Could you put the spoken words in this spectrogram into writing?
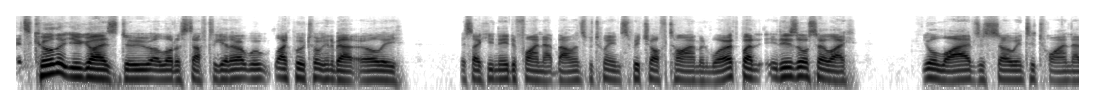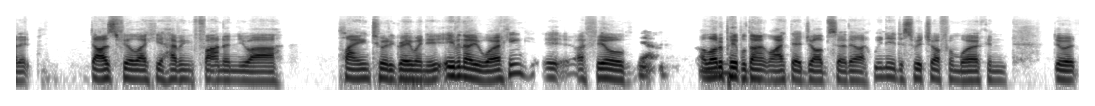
It's cool that you guys do a lot of stuff together. We, like we were talking about early, it's like you need to find that balance between switch off time and work, but it is also like your lives are so intertwined that it does feel like you're having fun and you are playing to a degree when you, even though you're working. It, I feel Yeah. a lot of mm-hmm. people don't like their job, so they're like, we need to switch off from work and do it,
